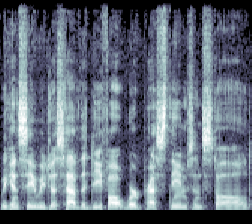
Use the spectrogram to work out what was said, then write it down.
we can see we just have the default WordPress themes installed.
